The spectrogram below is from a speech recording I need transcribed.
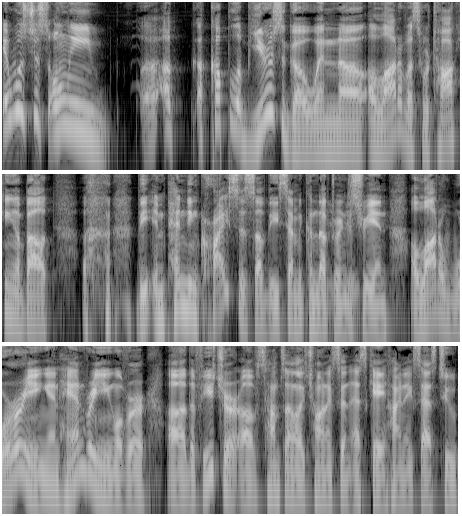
it was just only a, a, couple of years ago when uh, a lot of us were talking about uh, the impending crisis of the semiconductor mm-hmm. industry and a lot of worrying and hand wringing over uh, the future of Samsung Electronics and SK Hynix as to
